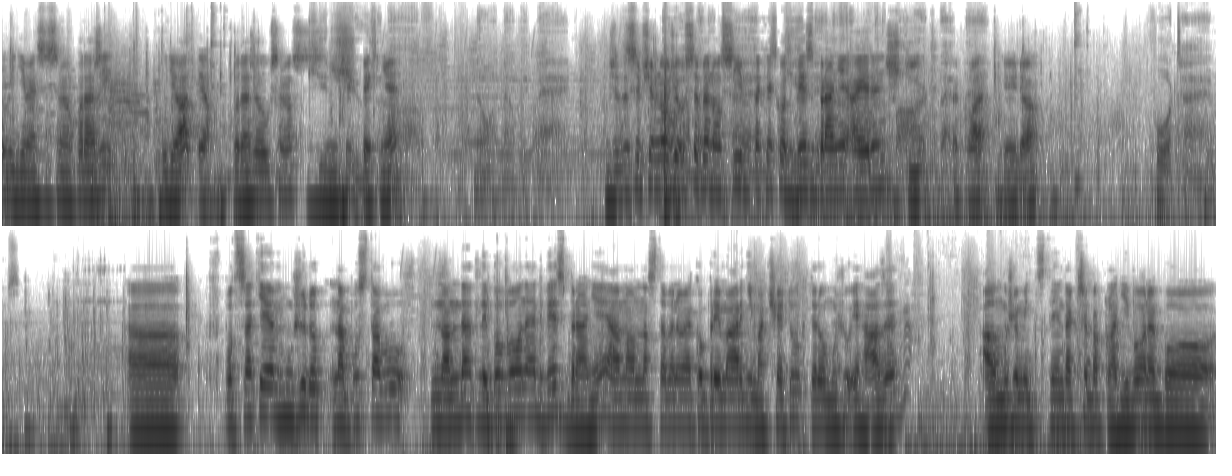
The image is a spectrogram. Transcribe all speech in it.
uvidíme, jestli se mi ho podaří udělat. Jo, podařilo se mi ho zničit pěkně. Můžete si všimnout, že u sebe nosím tak jako dvě zbraně a jeden štít. Takhle, jejda. Uh, v podstatě můžu do, na postavu nandat libovolné dvě zbraně. Já mám nastavenou jako primární mačetu, kterou můžu i házet. Ale můžu mít stejně tak třeba kladivo nebo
